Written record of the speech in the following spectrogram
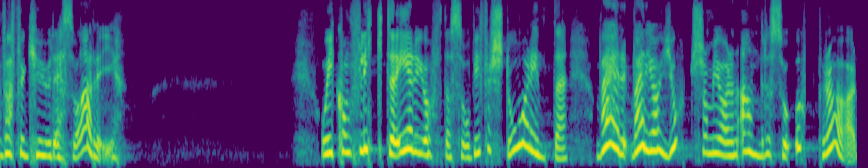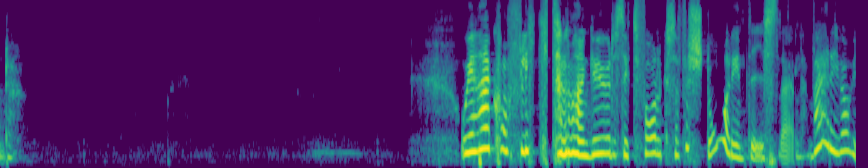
varför Gud är så arg. Och i konflikter är det ju ofta så, vi förstår inte, vad är, vad är det jag har gjort som gör den andra så upprörd? Och i den här konflikten mellan Gud och sitt folk så förstår inte Israel. Vad är det jag,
